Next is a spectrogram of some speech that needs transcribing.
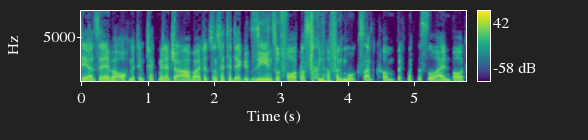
der selber auch mit dem Tech Manager arbeitet, sonst hätte der gesehen sofort, was dann da von Murks ankommt, wenn man das so einbaut.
